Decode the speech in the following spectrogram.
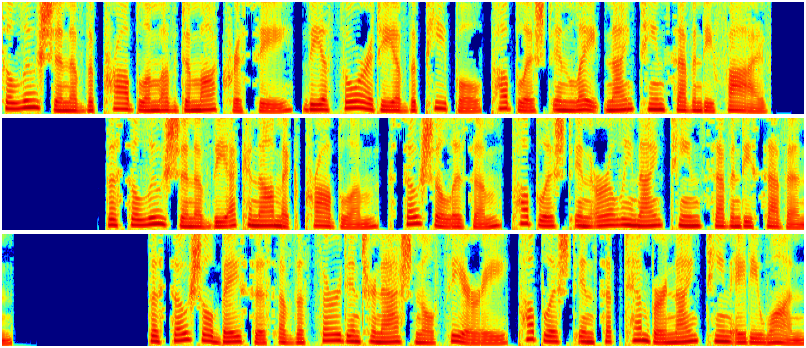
Solution of the Problem of Democracy, The Authority of the People published in late 1975. The Solution of the Economic Problem, Socialism published in early 1977. The Social Basis of the Third International Theory published in September 1981.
